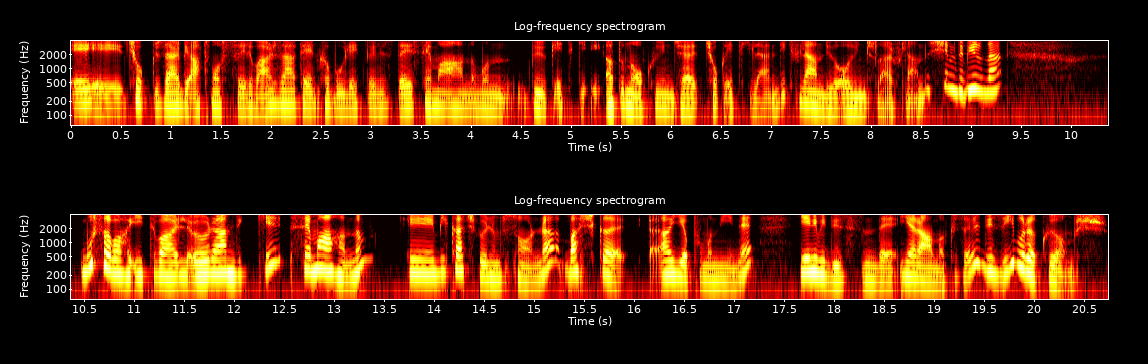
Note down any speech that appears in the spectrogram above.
e, çok güzel bir atmosferi var. Zaten kabul etmemizde Sema Hanım'ın büyük etki adını okuyunca çok etkilendik falan diyor oyuncular falan da. Şimdi birden bu sabah itibariyle öğrendik ki Sema Hanım e, birkaç bölüm sonra başka ay yapımının yine yeni bir dizisinde yer almak üzere diziyi bırakıyormuş.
